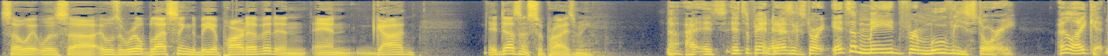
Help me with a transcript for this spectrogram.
so it was uh, it was a real blessing to be a part of it and and God it doesn't surprise me. Uh, it's it's a fantastic story. It's a made for movie story. I like it.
